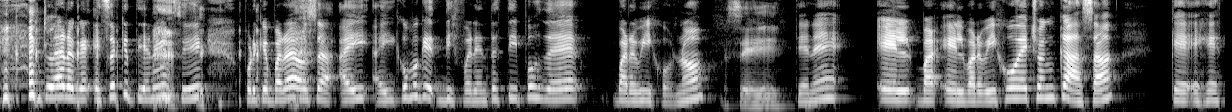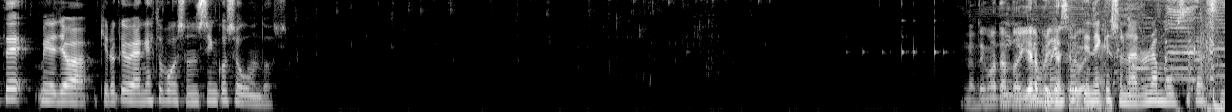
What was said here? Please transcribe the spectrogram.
claro, que eso que tienen así, porque para, o sea, hay, hay como que diferentes tipos de barbijos, ¿no? Sí. Tienes el, el barbijo hecho en casa, que es este, mira, ya va, quiero que vean esto porque son cinco segundos. No tengo tanto en hielo, este pero ya se lo tiene que sonar una música así,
